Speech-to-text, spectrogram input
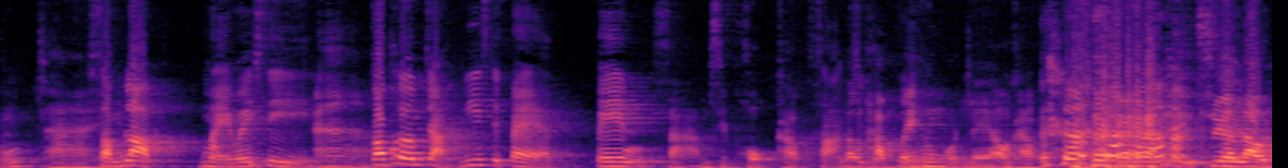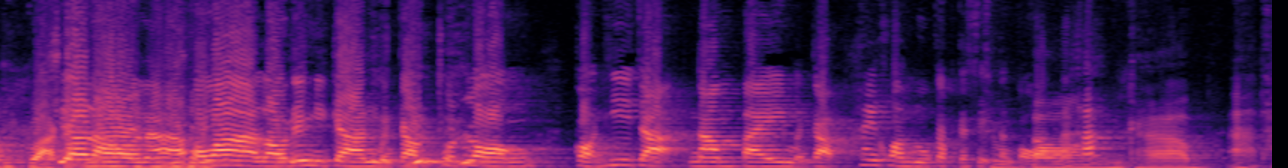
ลใช่สำหรับไหมไว้สี่อ่า ก็เพิ่มจาก 28 เป็น 36 ครับ 36 เราทำไว้ทั้งหมดแล้วครับ เชื่อเราดีกว่าเชื่อเราง่ยนะคะดีเพราะว่าเราได้มีการเหมือนกับทดลอง ก่อนที่จะนำไปเหมือนกับให้ความรู้กับเกษตถูรกกรต้องนะคะครับอ่าท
